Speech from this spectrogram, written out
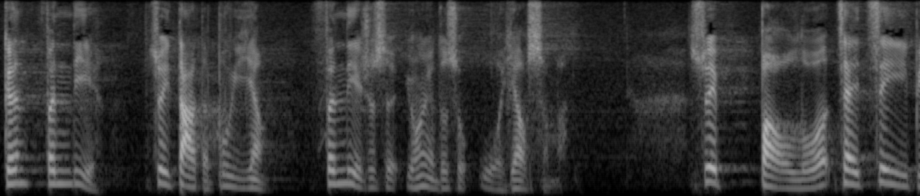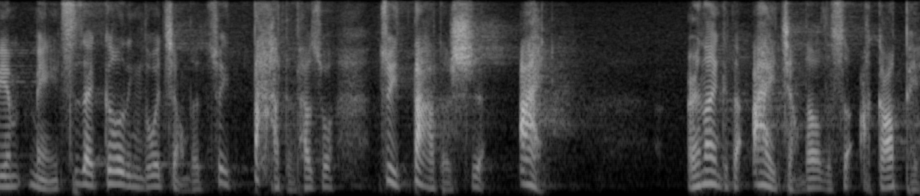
跟分裂最大的不一样，分裂就是永远都是我要什么，所以。保罗在这一边，每次在哥林多讲的最大的，他说最大的是爱，而那个的爱讲到的是阿嘎佩，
